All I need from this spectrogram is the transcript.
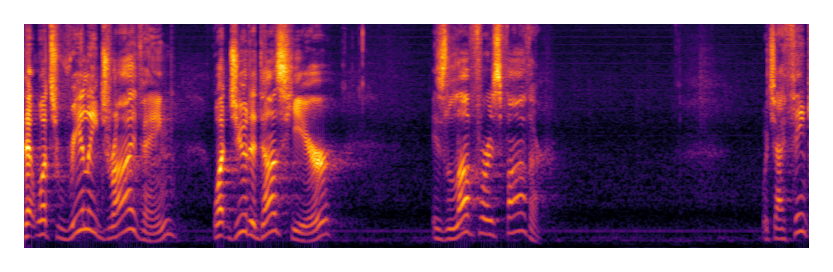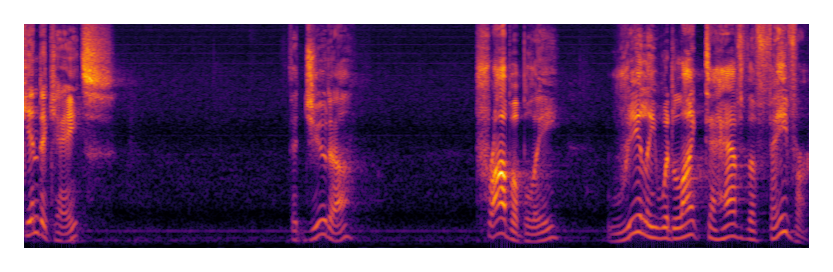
that what's really driving what Judah does here is love for his father, which I think indicates that Judah probably really would like to have the favor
